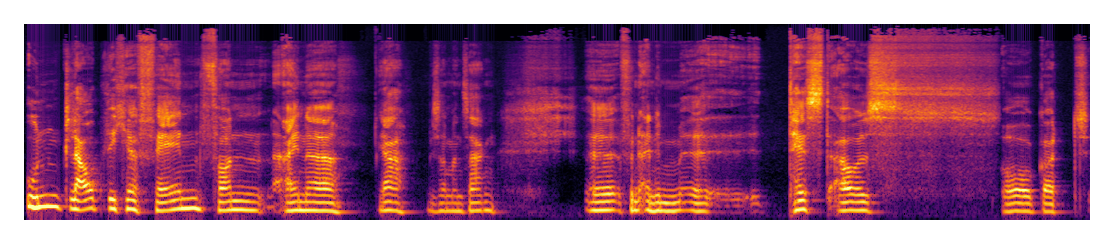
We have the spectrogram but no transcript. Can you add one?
unglaublicher Fan von einer, ja, wie soll man sagen, äh, von einem äh, Test aus, oh Gott,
